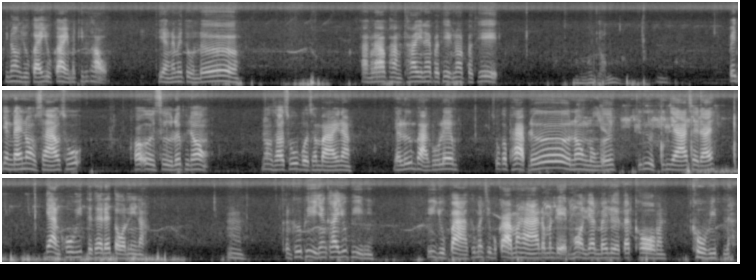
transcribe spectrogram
พี่น้องอยู่ไกลอยู่ใกล้มากินข้าวเที่ยงได้ไม่ตุนเด้อ ทางลาวทางไทยในประเทศนอกประเทศหมูหยองเป็นอย่างไดน้องสาวชุขอเอ่ยสื่อเลยพี่น้อง น้องสาวชุบสำบายนะอย่าลืมฝากดูแลสุขภาพเด้อน้องหนงเอ้ยกินหืดกินยาใช่ได้ย่านโควิดแต่แท้ได้ตอนนี้นะอืมกันคือพี่ยังใครอยู่พี่นี่ พี่อยู่ป่าคือมันจิบกล้ามาหาแล้วมันแดดห้อนยันใบเรือตัดคอมัน โควิดนะ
